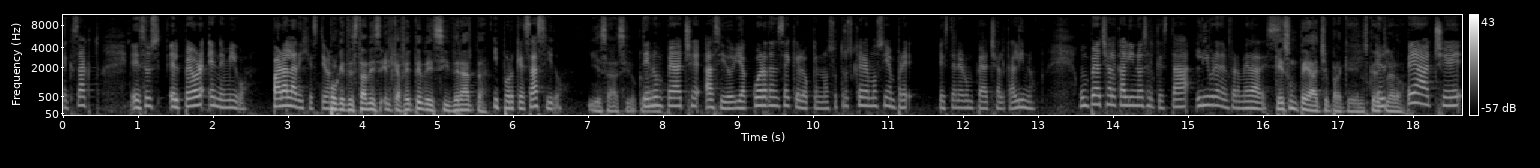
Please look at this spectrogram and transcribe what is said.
Exacto. Eso es el peor enemigo para la digestión. porque te está des- el café te deshidrata Y porque es ácido. y es ácido. Claro. Tiene un pH ácido. Y acuérdense que lo que nosotros queremos siempre es tener un pH alcalino. Un pH alcalino es el que está libre de enfermedades. ¿Qué es un pH para que nos quede el claro? pH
